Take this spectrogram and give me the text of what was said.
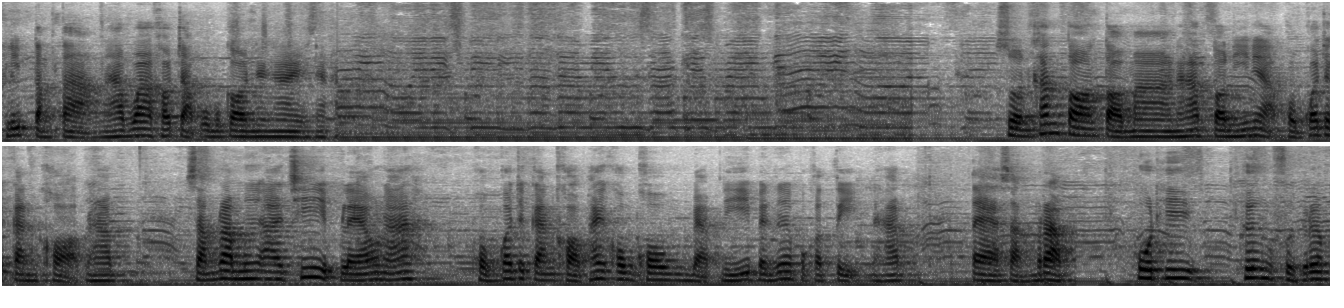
คลิปต่างๆนะครับ ว่าเขาจับอุปกรณ์ยังไงนะครับ ส่วนขั้นตอนต่อมานะครับ ตอนนี้เนี่ยผมก็จะกันขอบนะครับสำหรับมืออาชีพแล้วนะ ผมก็จะกันขอบให้คมๆแบบนี้เป็นเรื่องปกตินะครับ แต่สำหรับผู้ที่เพิ่งฝึกเริ่ม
